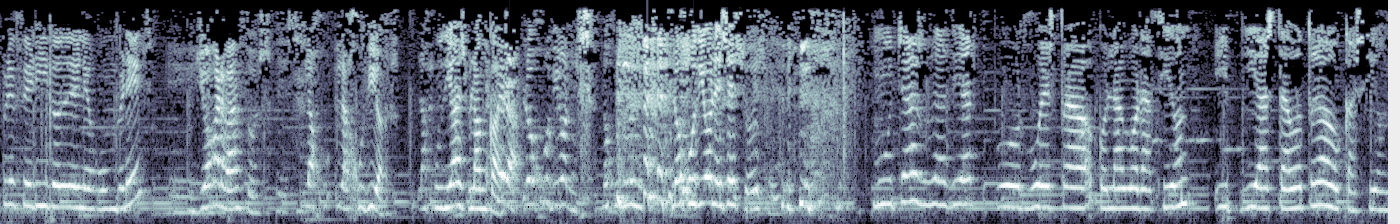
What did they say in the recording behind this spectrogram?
preferido de legumbres? Yo garbanzos. las judías. Las judías blancas. Espera, los judiones. Los judiones. los judiones, eso, eso. Muchas gracias por vuestra colaboración y, y hasta otra ocasión.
